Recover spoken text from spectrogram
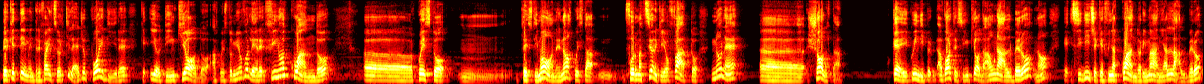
perché te mentre fai il sortilegio puoi dire che io ti inchiodo a questo mio volere fino a quando uh, questo mh, mm, testimone, no? questa mh, mm, formazione che io ho fatto non è uh, sciolta. Ok? Quindi a volte si inchioda a un albero, no? E si dice che fino a quando rimani all'albero,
